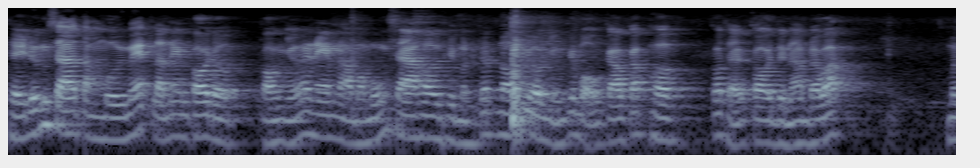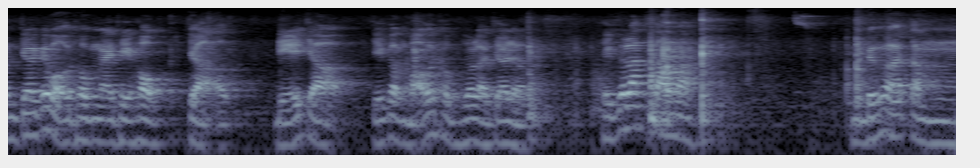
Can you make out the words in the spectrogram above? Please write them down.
thì đứng xa tầm 10 mét là anh em coi được. Còn những anh em nào mà muốn xa hơn thì mình kết nối vô những cái bộ cao cấp hơn, có thể coi từ Nam ra Bắc. Mình chơi cái bộ thùng này thì hộp, chợ, đĩa chợ, chỉ cần bỏ cái thùng vô là chơi được. Thì cứ lắc xong à. Mình đứng ở tầm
